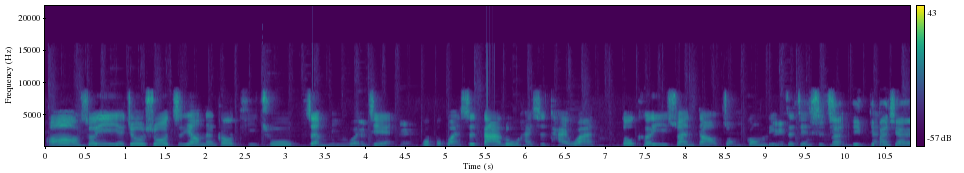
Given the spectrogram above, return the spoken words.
哦，嗯、所以也就是说，只要能够提出证明文件，对，对我不管是大陆还是台湾。都可以算到总工龄这件事情。那一一般现在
